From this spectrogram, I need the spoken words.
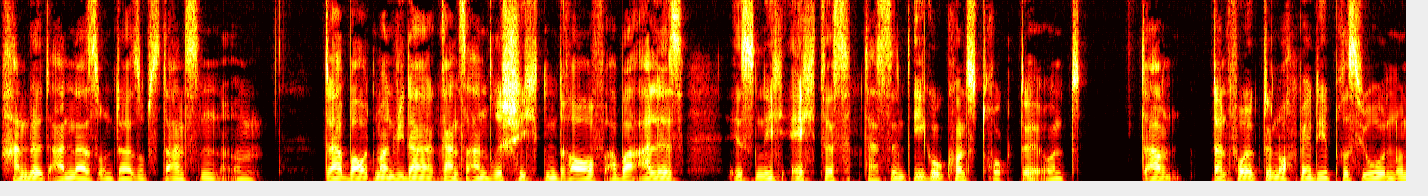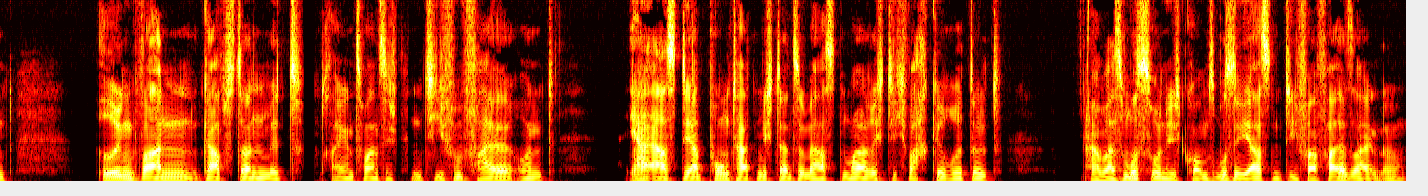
handelt anders unter Substanzen. Ähm, da baut man wieder ganz andere Schichten drauf, aber alles ist nicht echt. Das, das sind Ego-Konstrukte und da, dann folgte noch mehr Depression und irgendwann gab es dann mit 23 einen tiefen Fall und ja, erst der Punkt hat mich dann zum ersten Mal richtig wachgerüttelt aber es muss so nicht kommen. Es muss nicht erst ein tiefer Fall sein. Ne?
